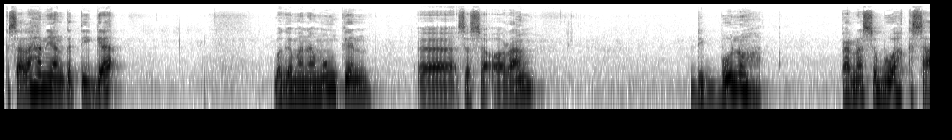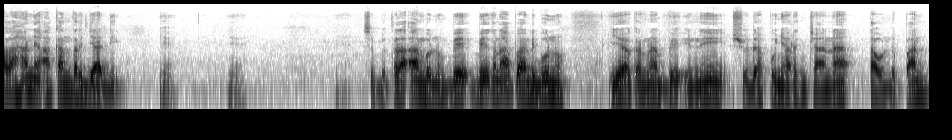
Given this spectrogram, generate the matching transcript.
kesalahan yang ketiga bagaimana mungkin uh, seseorang dibunuh karena sebuah kesalahan yang akan terjadi. Ya. Ya. Ya. Sebutlah A bunuh B. B kenapa dibunuh? Iya karena B ini sudah punya rencana tahun depan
